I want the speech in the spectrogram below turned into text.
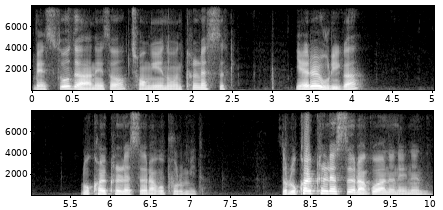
메소드 안에서 정의해 놓은 클래스 얘를 우리가 로컬 클래스라고 부릅니다. 로컬 클래스라고 하는 애는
